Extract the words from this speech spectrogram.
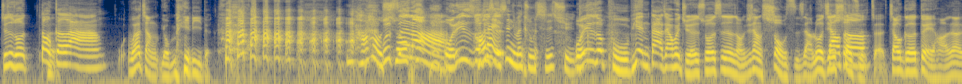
就是说豆哥啊。我要讲有魅力的，你好好说话。我的意思说，好歹也是你们主持群。我的意思说，普遍大家会觉得说是那种，就像瘦子这样。如果今天瘦子，焦哥对哈，那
